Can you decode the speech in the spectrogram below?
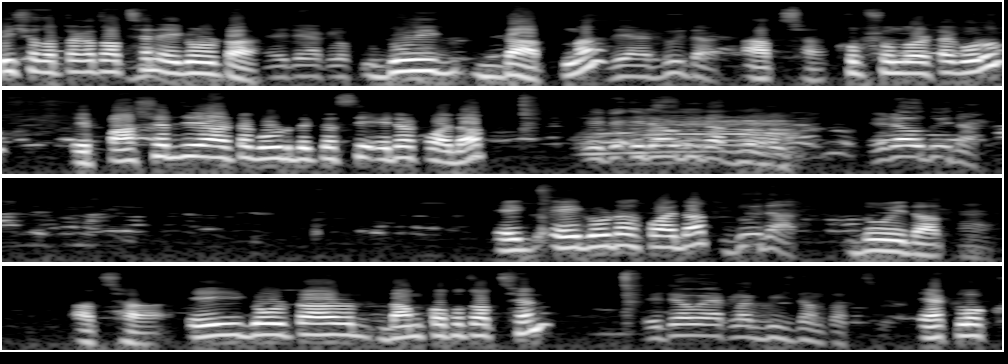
বিশ হাজার টাকা চাচ্ছেন এই গরুটা? এটা এক লক্ষ দুই দাঁত না? হ্যাঁ, দুই দাঁত। আচ্ছা খুব সুন্দর একটা গরু। এই পাশের যে একটা গরু দেখতেছি এটার কয় দাঁত? এটা এটাও দুই দাঁত এটাও দুই দাঁত। এই এই গরুটার কয় দাঁত? দুই দাঁত। দুই দাঁত। হ্যাঁ। আচ্ছা এই গরুটার দাম কত চাচ্ছেন? এটাও এক লাখ বিশ দাম চাচ্ছে। এক লক্ষ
